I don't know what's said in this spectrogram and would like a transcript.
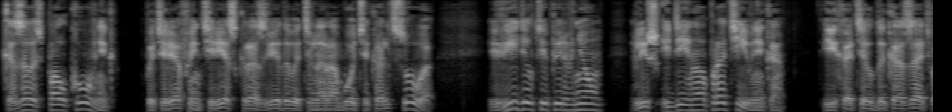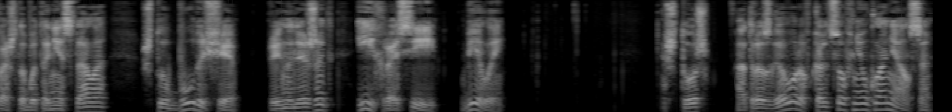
Казалось, полковник, потеряв интерес к разведывательной работе Кольцова, видел теперь в нем лишь идейного противника и хотел доказать во что бы то ни стало, что будущее принадлежит их России, белой. Что ж, от разговоров Кольцов не уклонялся.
